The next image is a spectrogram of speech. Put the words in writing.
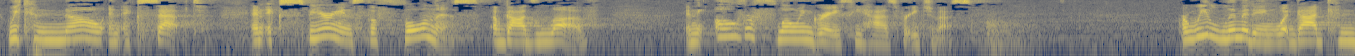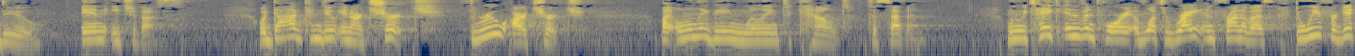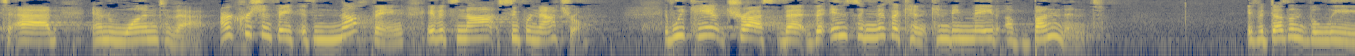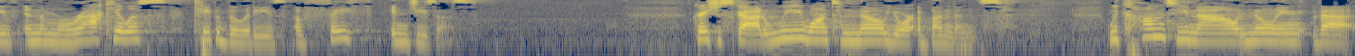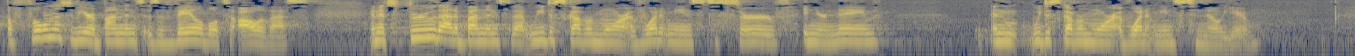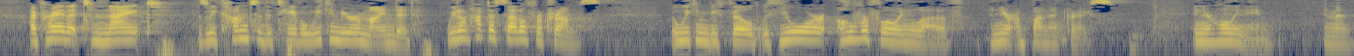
We can know and accept and experience the fullness of God's love and the overflowing grace He has for each of us. Are we limiting what God can do in each of us? What God can do in our church, through our church, by only being willing to count to seven? When we take inventory of what's right in front of us, do we forget to add and one to that? Our Christian faith is nothing if it's not supernatural. If we can't trust that the insignificant can be made abundant, if it doesn't believe in the miraculous capabilities of faith in Jesus. Gracious God, we want to know your abundance. We come to you now knowing that the fullness of your abundance is available to all of us. And it's through that abundance that we discover more of what it means to serve in your name. And we discover more of what it means to know you. I pray that tonight, as we come to the table, we can be reminded we don't have to settle for crumbs, but we can be filled with your overflowing love and your abundant grace. In your holy name, amen.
